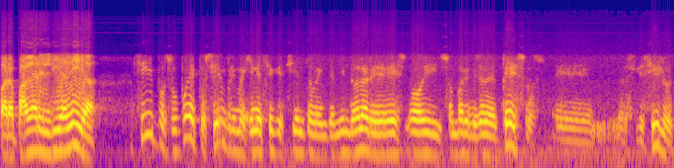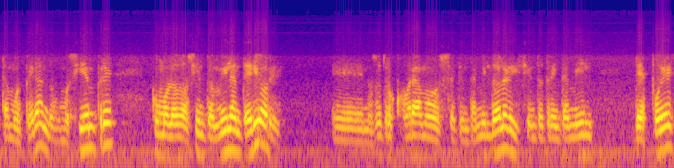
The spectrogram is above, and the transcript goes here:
para pagar el día a día. Sí, por supuesto, siempre imagínense que 120 mil dólares hoy son varios millones de pesos. Eh, así que sí, lo estamos esperando, como siempre, como los 200 mil anteriores. Eh, nosotros cobramos 70 mil dólares y 130 mil después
